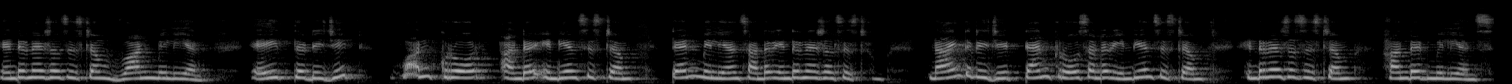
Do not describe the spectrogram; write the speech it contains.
international system 1 million. 8th digit 1 crore under Indian system 10 millions under international system. 9th digit 10 crores under Indian system, international system 100 millions.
